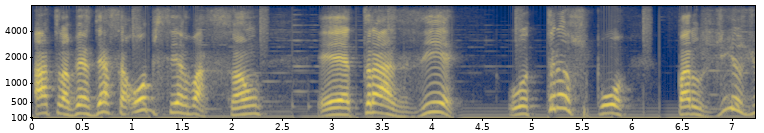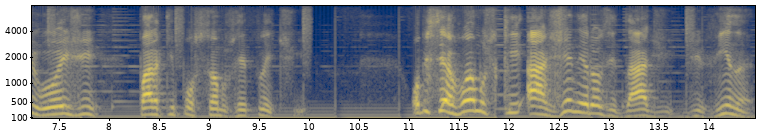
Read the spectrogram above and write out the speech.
através dessa observação, é, trazer ou transpor para os dias de hoje para que possamos refletir. Observamos que a generosidade divina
